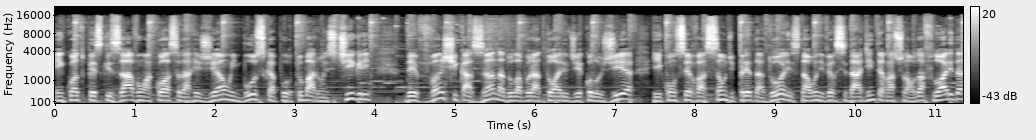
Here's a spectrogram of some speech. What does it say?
Enquanto pesquisavam a costa da região em busca por tubarões tigre, Devanshi Kazana, do Laboratório de Ecologia e Conservação de Predadores da Universidade Internacional da Flórida,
